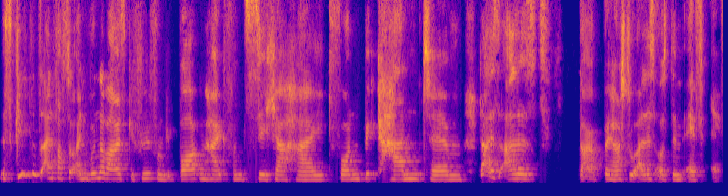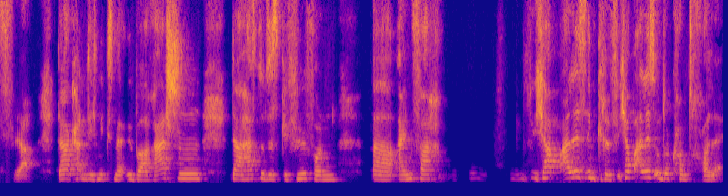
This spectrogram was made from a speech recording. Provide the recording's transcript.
es gibt uns einfach so ein wunderbares Gefühl von Geborgenheit, von Sicherheit, von Bekanntem. Da ist alles, da beherrschst du alles aus dem FF, ja. Da kann dich nichts mehr überraschen. Da hast du das Gefühl von äh, einfach ich habe alles im Griff, ich habe alles unter Kontrolle.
